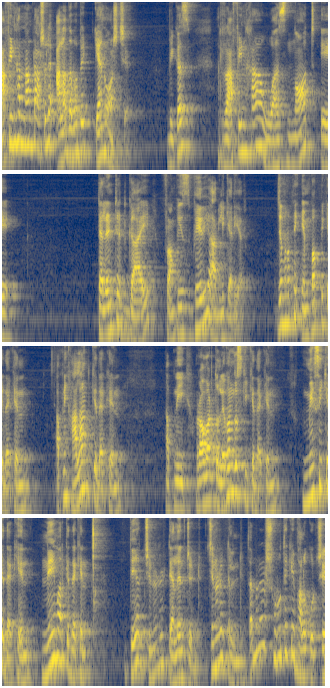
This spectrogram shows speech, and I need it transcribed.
রাফিনহার নামটা আসলে আলাদাভাবে কেন আসছে? Because Raphinha was not a talented guy from his very early career যেমন আপনি এমবাপ্পিকে দেখেন, আপনি হালান্ডকে দেখেন, আপনি রবার্তো লেভানদস্কিকে দেখেন, মেসিকে দেখেন, নেইমারকে দেখেন they are general talented general talented তার মানে শুরু থেকেই ভালো করছে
